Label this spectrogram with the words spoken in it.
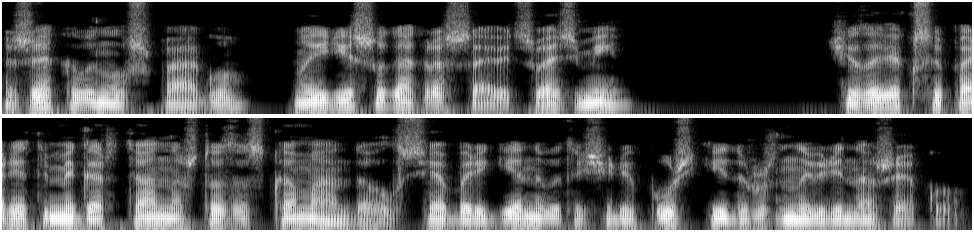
Жека вынул шпагу. «Ну иди сюда, красавец, возьми». Человек с эполетами гортанно что-то скомандовал. Все аборигены вытащили пушки и дружно навели на Жеку.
